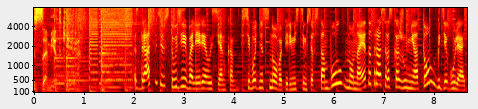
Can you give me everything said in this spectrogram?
заметки. Здравствуйте, в студии Валерия Лысенко. Сегодня снова переместимся в Стамбул, но на этот раз расскажу не о том, где гулять,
